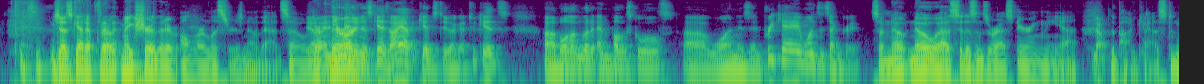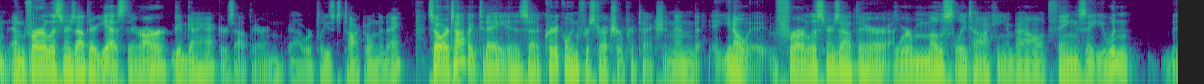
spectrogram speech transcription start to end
Just got to throw, make sure that all of our listeners know that. So Yeah, there, and there he are, his kids. I have kids too. I got two kids. Uh, both of them go to Edmond Public Schools. Uh, one is in pre-K and one's in second grade. so no, no uh, citizens arrest during the, uh, No. the podcast. And, and for our listeners out there, yes, there are good guy hackers out there, and uh, we're pleased to talk to one today. So our topic today is uh, critical infrastructure protection, and you know, for our listeners out there, we're mostly talking about things that you wouldn't.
